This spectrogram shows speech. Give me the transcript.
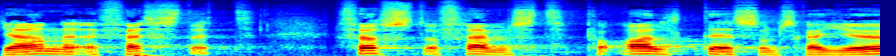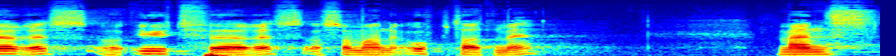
gjerne er festet først og fremst på alt det som skal gjøres og utføres, og som man er opptatt med, mens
